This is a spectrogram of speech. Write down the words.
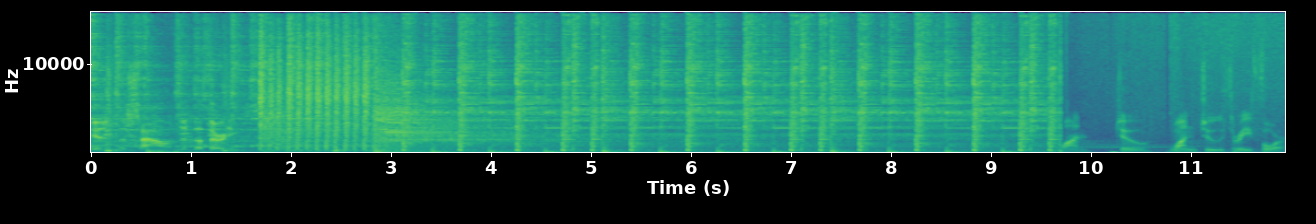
is the sound of the 30s. One, two, one, two, three, four.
